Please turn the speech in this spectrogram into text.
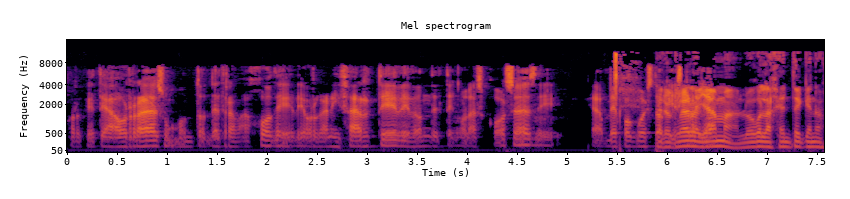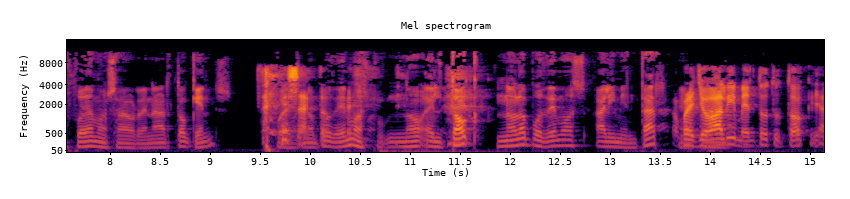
porque te ahorras un montón de trabajo de, de organizarte, de dónde tengo las cosas, de, de pongo esto Pero claro, llama, luego la gente que nos podemos a ordenar tokens, Pues no podemos, no, el TOC no lo podemos alimentar. Hombre, yo alimento tu TOC, ya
